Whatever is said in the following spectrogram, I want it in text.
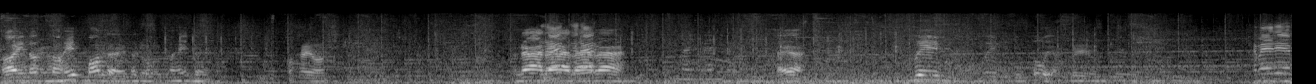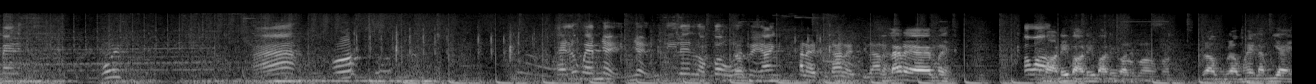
Thôi nó nó hết boss rồi nó nó hết rồi. Có hay rồi ra ra ra ra. Thấy à? Bên bên chúng tôi à? Về em em đi em em đi. Ôi à. Ơ. Ê, lúc em nhảy nhảy ulti lên lò cầu ấy về anh. Anh này thì la này thì la này. Lát đây em ơi. Bỏ à. Đi bỏ đi bỏ đi bỏ đi. Vâng vâng vâng. Rồng rồng 25 giây.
